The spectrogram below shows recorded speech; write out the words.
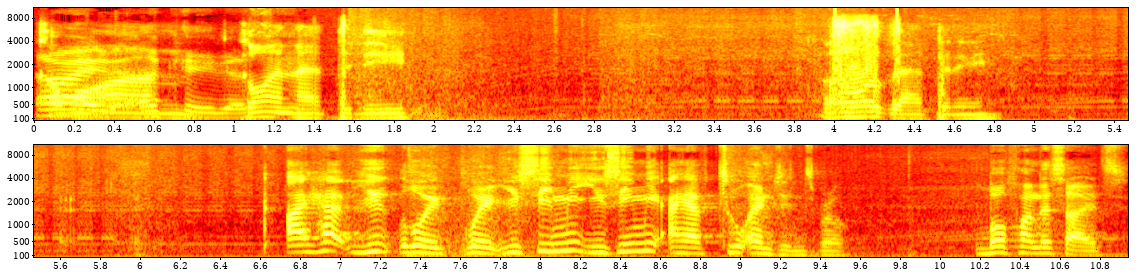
Come Alright, on. okay, Go on. Anthony. Oh, was Anthony. I have you. Wait, wait. You see me? You see me? I have two engines, bro. Both on the sides.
